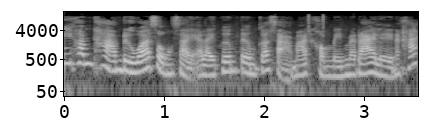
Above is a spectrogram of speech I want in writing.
มีคำถามหรือว่าสงสัยอะไรเพิ่มเติมก็สามารถคอมเมนต์มาได้เลยนะคะ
